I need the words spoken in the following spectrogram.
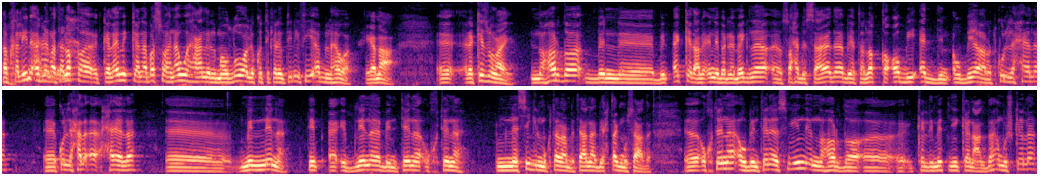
طب خلينا قبل ما أتلقى كلامك أنا بس هنوه عن الموضوع اللي كنت كلمتني فيه قبل الهوا. يا جماعة آه، ركزوا معايا. النهارده بن آه، بنأكد على إن برنامجنا آه، صاحب السعادة بيتلقى أو بيقدم أو بيعرض كل حالة كل حلقة حالة مننا تبقى ابننا بنتنا أختنا. من نسيج المجتمع بتاعنا بيحتاج مساعدة. أختنا أو بنتنا ياسمين النهارده كلمتني كان عندها مشكلة.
